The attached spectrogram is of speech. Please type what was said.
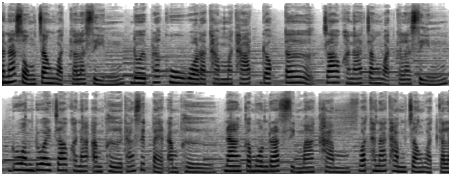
คณะสงฆ์จังหวัดกาลสินโดยพระครูวรธรรมทัตด็อกเตอร์ เจ้าคณะจังหวัดกาลสินร่วมด้วยเจ้าคณะอำเภอทั้ง 18 อำเภอ นางกมลรัตน์สิมมาคำวัฒนธรรมจังหวัดกาล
